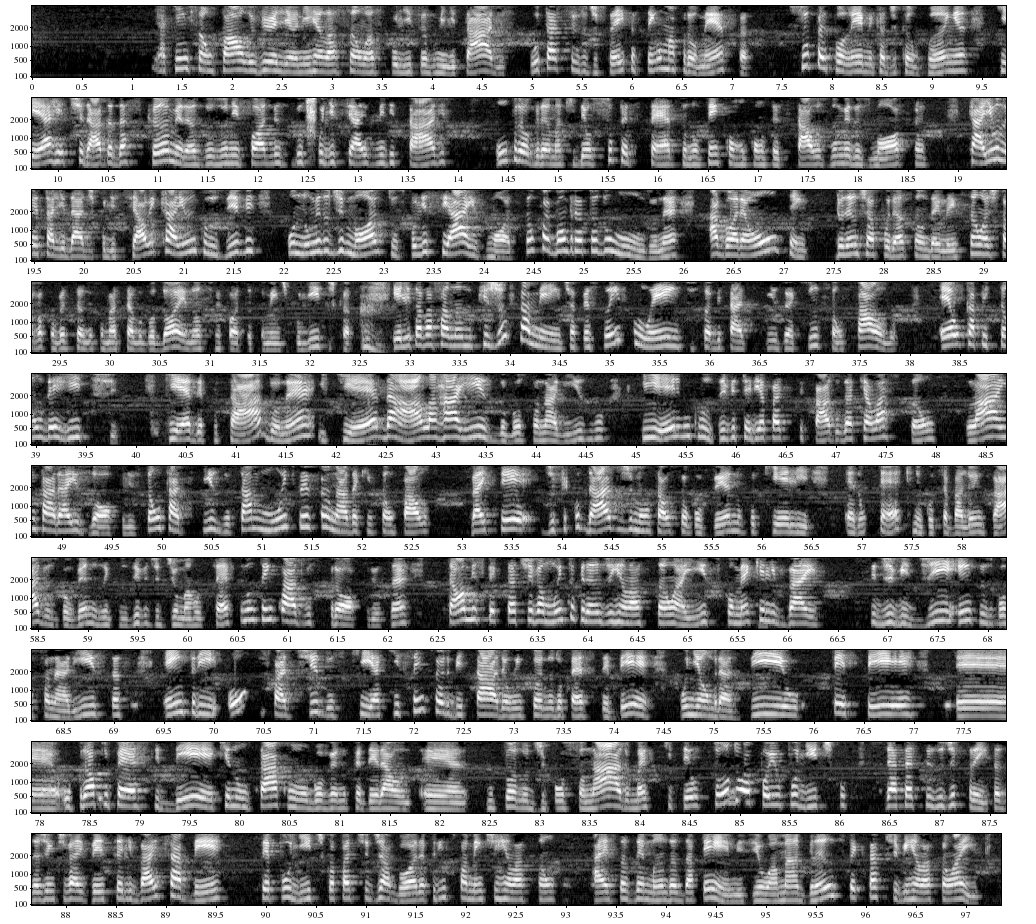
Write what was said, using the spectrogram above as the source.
E aqui em São Paulo, viu, Eliane, em relação às polícias militares, o Tarcísio de Freitas tem uma promessa super polêmica de campanha, que é a retirada das câmeras dos uniformes dos policiais militares. Um programa que deu super certo, não tem como contestar, os números mostram. Caiu letalidade policial e caiu, inclusive, o número de mortos, policiais mortos. Então foi bom para todo mundo, né? Agora, ontem, durante a apuração da eleição, a gente estava conversando com o Marcelo Godoy, nosso repórter também de política, e ele estava falando que justamente a pessoa influente sobre Tarcísio aqui em São Paulo é o capitão Derrite, que é deputado, né, e que é da ala raiz do bolsonarismo, e ele, inclusive, teria participado daquela ação lá em Paraisópolis. Então, o Tarcísio está muito pressionado aqui em São Paulo, vai ter dificuldades de montar o seu governo, porque ele era um técnico, trabalhou em vários governos, inclusive de Dilma Rousseff, que não tem quadros próprios, né? Então, há uma expectativa muito grande em relação a isso, como é que ele vai se dividir entre os bolsonaristas, entre outros partidos que aqui sempre orbitaram em torno do PSDB, União Brasil, PP, é, o próprio PSD, que não está com o governo federal é, em torno de Bolsonaro, mas que deu todo o apoio político para Tarcísio de Freitas. A gente vai ver se ele vai saber ser político a partir de agora, principalmente em relação a essas demandas da PM, viu? Há uma grande expectativa em relação a isso.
